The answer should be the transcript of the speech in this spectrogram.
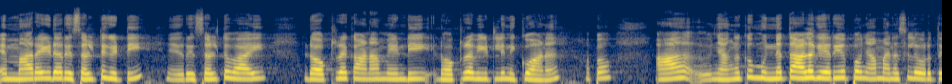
എം ആർ ഐയുടെ റിസൾട്ട് കിട്ടി. റിസൾട്ടുമായി ഡോക്ടറെ കാണാൻ വേണ്ടി ഡോക്ടറെ വീട്ടിൽ നിൽക്കുവാണ്. അപ്പോൾ ആ ഞങ്ങൾക്ക് മുന്നത്തെ ആൾ കയറിയപ്പോൾ ഞാൻ മനസ്സിലോർത്ത്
